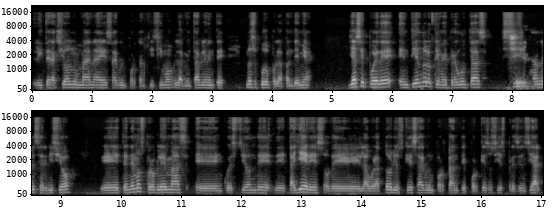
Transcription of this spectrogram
La interacción humana es algo importantísimo. Lamentablemente no se pudo por la pandemia ya se puede. Entiendo lo que me preguntas, sigue sí. el servicio. Eh, tenemos problemas eh, en cuestión de, de, talleres o de laboratorios, que es algo importante porque eso sí es presencial.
